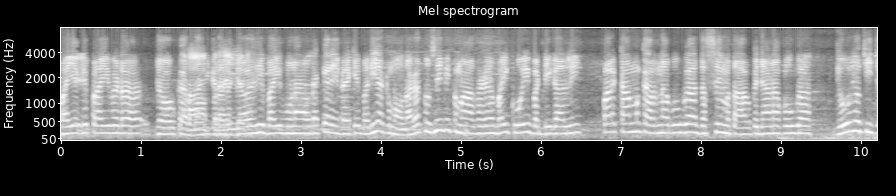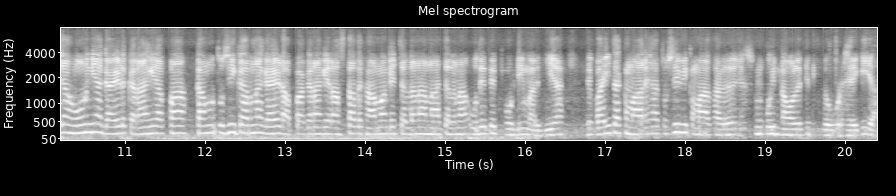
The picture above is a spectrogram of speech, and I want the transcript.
ਬਾਈ ਅੱਗੇ ਪ੍ਰਾਈਵੇਟ ਜੌਬ ਕਰਦਾ ਹਾਂ, ਸੀ ਕਿਤੇ ਲੱਗਿਆ। ਹੋਇਆ ਸੀ ਬਾਈ ਹੁਣ ਉਹਦਾ ਘਰੇ ਬਹਿ ਕੇ ਵਧੀਆ ਕਮਾਉਂਦਾਗਾ ਤੁਸੀਂ ਵੀ ਕਮਾ ਸਕਦੇ ਹੋ ਬਾਈ ਕੋਈ ਵੱਡੀ ਗੱਲ ਨਹੀਂ। ਪਰ ਕੰਮ ਕਰਨਾ ਪਊਗਾ ਦੱਸੇ ਮੁਤਾਬਕ ਜਾਣਾ ਪਊਗਾ। ਜੋ ਜੋ ਚੀਜ਼ਾਂ ਹੋਣਗੀਆਂ ਗਾਈਡ ਕਰਾਂਗੇ ਆਪਾਂ। ਕੰਮ ਤੁਸੀਂ ਕਰਨਾ ਗਾਈਡ ਆਪਾਂ ਕਰਾਂਗੇ। ਰਸਤਾ ਦਿਖਾਵਾਂਗੇ ਚੱਲਣਾ ਨਾ ਚੱਲਣਾ ਉਹਦੇ ਤੇ ਤੁਹਾਡੀ ਮਰਜ਼ੀ ਆ। ਤੇ ਬਾਈ ਤਾਂ ਕਮਾ ਰਿਹਾ ਤੁਸੀਂ ਵੀ ਕਮਾ ਸਕਦੇ ਹੋ। ਜਿਸ ਨੂੰ ਕੋਈ ਨੌਲੇਜ ਦੀ ਲੋੜ ਹੈਗੀ ਆ।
